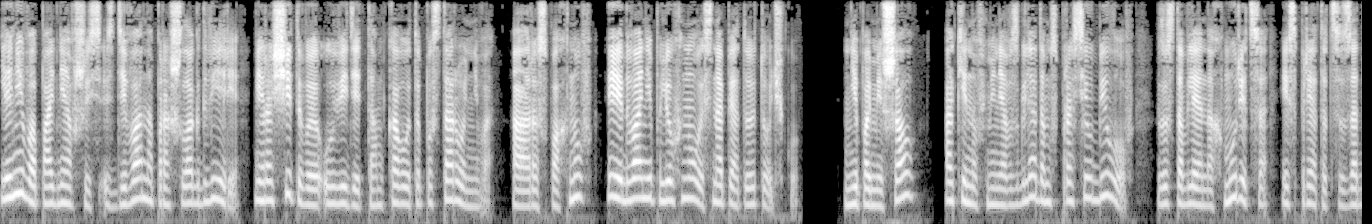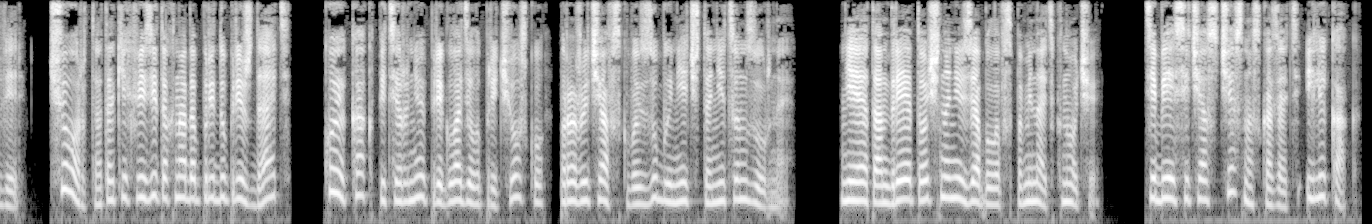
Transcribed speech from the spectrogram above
Лениво поднявшись с дивана, прошла к двери, не рассчитывая увидеть там кого-то постороннего, а, распахнув, едва не плюхнулась на пятую точку. «Не помешал?» — окинув меня взглядом, спросил Белов, заставляя нахмуриться и спрятаться за дверь. Черт, о таких визитах надо предупреждать. Кое-как пятерней пригладила прическу, прорычав сквозь зубы нечто нецензурное. Нет, Андрея точно нельзя было вспоминать к ночи. «Тебе сейчас честно сказать или как?»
